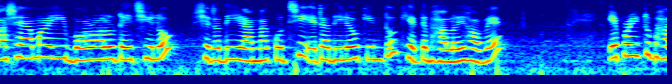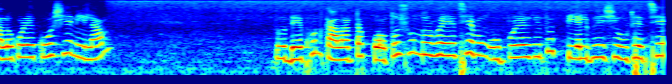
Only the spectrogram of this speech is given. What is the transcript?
বাসায় আমার এই বড় আলুটাই ছিল, সেটা দিয়ে রান্না করছি, এটা দিলেও কিন্তু খেতে ভালোই হবে। এরপর একটু ভালো করে কষিয়ে নিলাম। তো দেখুন, কালারটা কত সুন্দর হয়েছে এবং উপরেও কিন্তু তেল ভেসে উঠেছে।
